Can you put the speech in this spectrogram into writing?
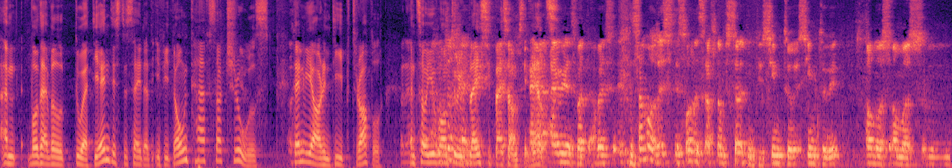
Um, what I will do at the end is to say that if you don't have such rules, then we are in deep trouble, and so you I want to replace it by something I, else. I realize, but, but somehow this, this whole discussion of certainty seem to seem to be almost almost um,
